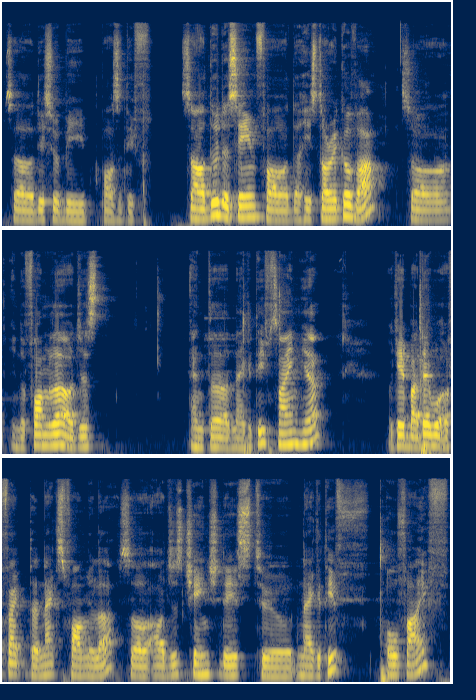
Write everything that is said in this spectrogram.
So this will be positive. So I'll do the same for the historical var. So in the formula, I'll just enter a negative sign here. Okay, but that will affect the next formula. So I'll just change this to negative 05.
